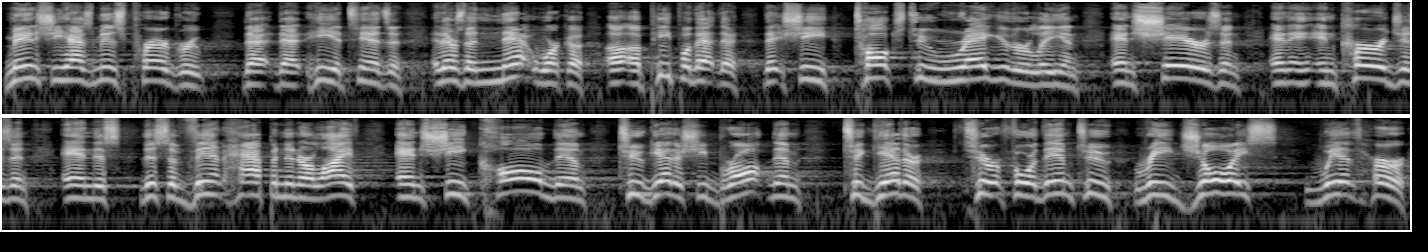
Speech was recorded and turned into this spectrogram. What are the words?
Men, she has men's prayer group that, that he attends. And, and there's a network of, uh, of people that, that, that she talks to regularly and, and shares and, and, and encourages. And, and this, this event happened in her life, and she called them together. She brought them together to, for them to rejoice with her.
